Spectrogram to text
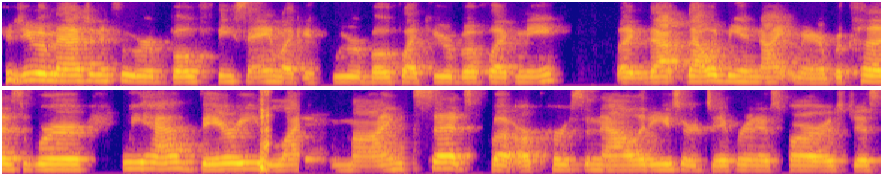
Could you imagine if we were both the same? Like if we were both like you were both like me? like that that would be a nightmare because we're we have very like mindsets but our personalities are different as far as just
